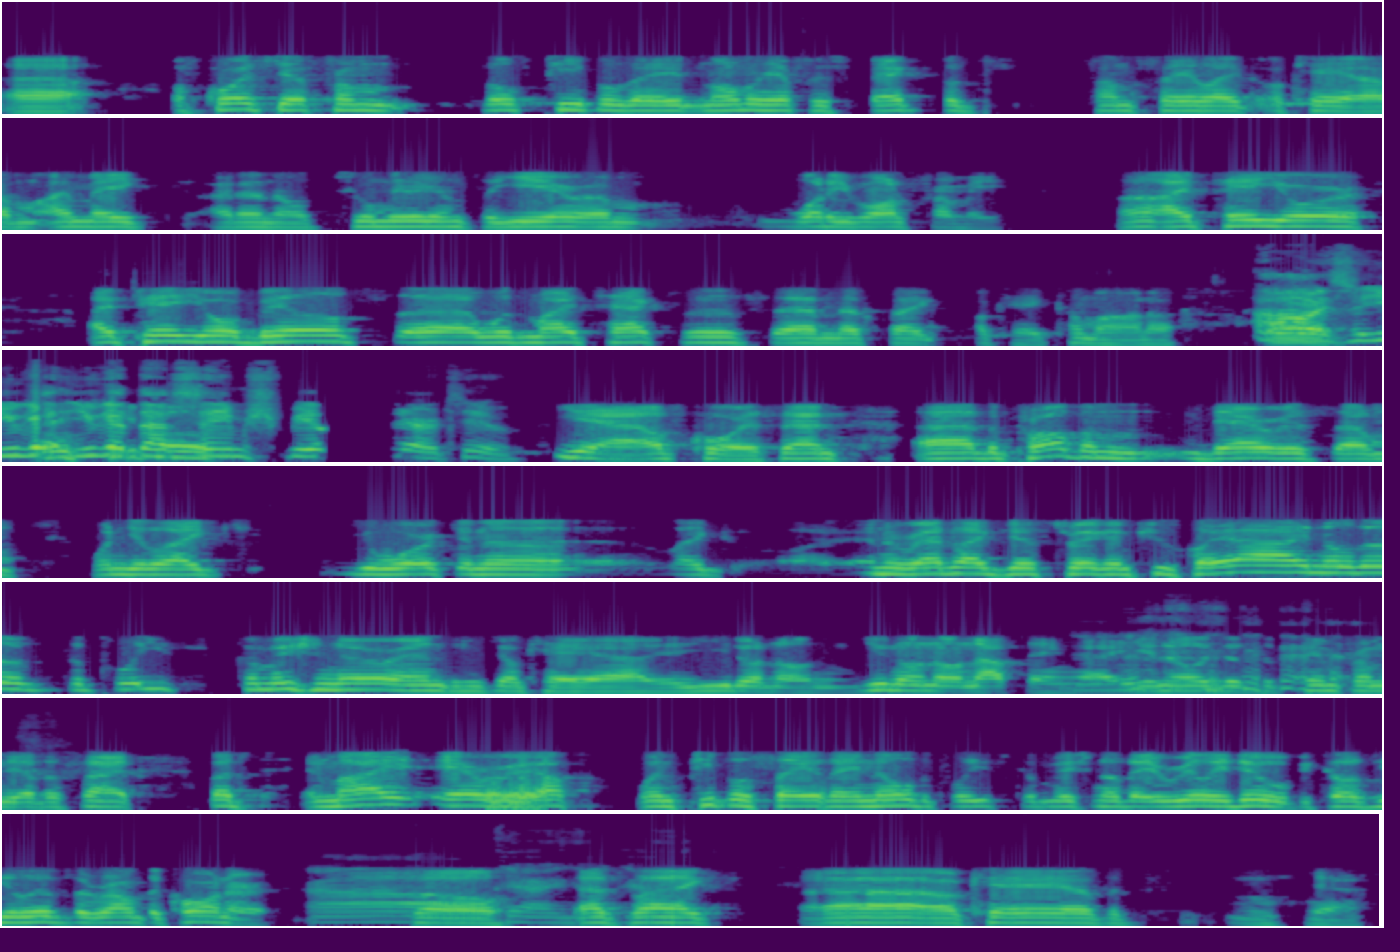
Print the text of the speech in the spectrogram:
uh, of course, yeah, from those people they normally have respect, but some say like, okay, um, I make I don't know two millions a year. Um, what do you want from me? Uh, I pay your I pay your bills uh, with my taxes, and that's like, okay, come on. Uh, oh, so you get you get people, that same spiel there too. Yeah, of course. And uh, the problem there is um, when you like you work in a like in a red light district, and people say, ah, I know the the police commissioner, and he's okay. Uh, you don't know you don't know nothing. Uh, you know just a pimp from the other side. But in my area, when people say they know the police commissioner, they really do because he lives around the corner. Oh, so okay, that's okay. like, uh, okay, but mm, yeah.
